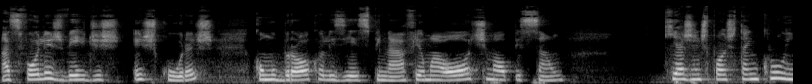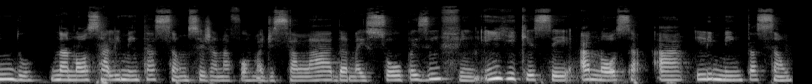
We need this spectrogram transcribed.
As folhas verdes escuras, como brócolis e espinafre, é uma ótima opção que a gente pode estar incluindo na nossa alimentação, seja na forma de salada, nas sopas, enfim, enriquecer a nossa alimentação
